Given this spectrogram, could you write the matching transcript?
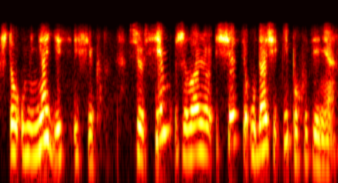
что у меня есть эффект. Все, всем желаю счастья, удачи и похудения.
